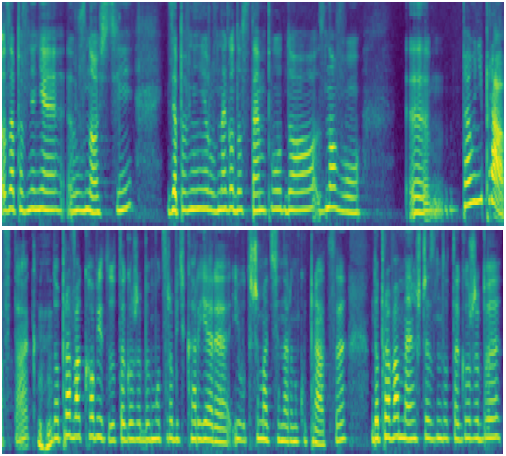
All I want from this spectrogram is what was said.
o zapewnienie równości i zapewnienie równego dostępu do znowu pełni praw, tak? Mhm. Do prawa kobiet do tego, żeby móc robić karierę i utrzymać się na rynku pracy, do prawa mężczyzn do tego, żeby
